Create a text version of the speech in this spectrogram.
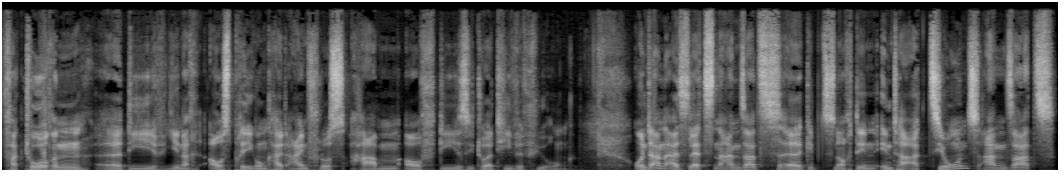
Faktoren, äh, die je nach Ausprägung halt Einfluss haben auf die situative Führung. Und dann als letzten Ansatz äh, gibt es noch den Interaktionsansatz.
